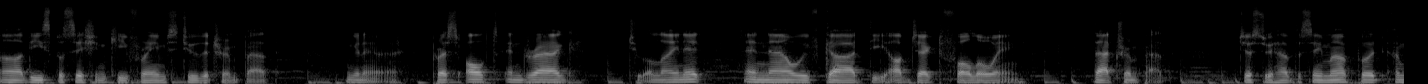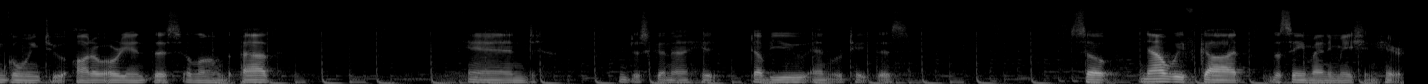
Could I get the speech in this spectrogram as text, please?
uh, these position keyframes to the trim path. I'm gonna press Alt and drag to align it. And now we've got the object following that trim path. Just to have the same output I'm going to auto orient this along the path. And I'm just gonna hit W and rotate this. So now we've got the same animation here.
